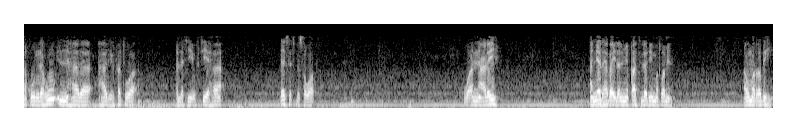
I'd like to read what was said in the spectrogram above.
نقول له إن هذا هذه الفتوى التي أفتيها ليست بصواب. وأن عليه أن يذهب إلى الميقات الذي مر منه أو مر به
